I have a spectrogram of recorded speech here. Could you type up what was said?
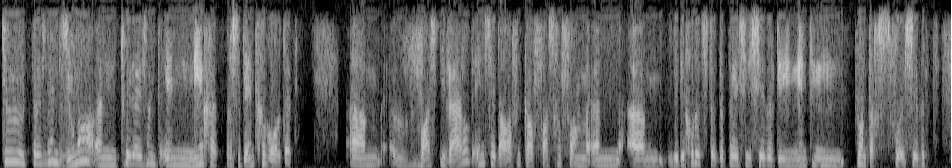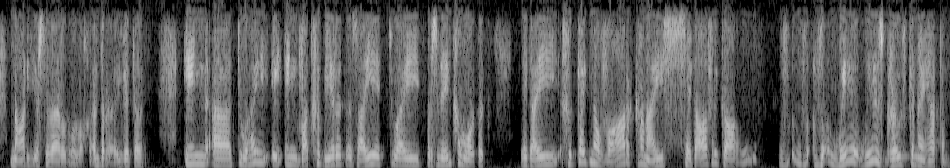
toe president Zuma in 2009 president geword het, um, was die wêreld en Suid-Afrika vasgevang in ehm um, die grootste depressie sedert die 1920s voor sedert na die Eerste Wêreldoorlog. Inter, jy weet en uh toe hy en, en wat gebeur het is hy het toe hy president geword het, het hy gekyk na waar kan hy Suid-Afrika where where is growth going to happen?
